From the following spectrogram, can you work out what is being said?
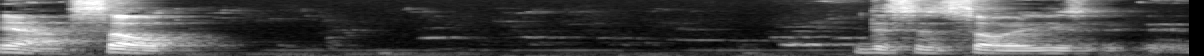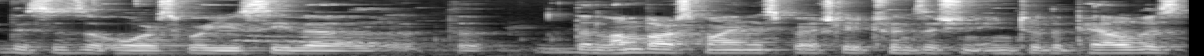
yeah, so this is so this is a horse where you see the, the, the lumbar spine especially transition into the pelvis.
